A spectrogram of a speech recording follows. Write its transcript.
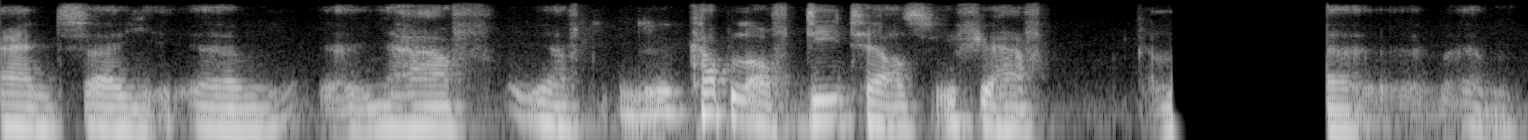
and um, you have you have a couple of details if you have. Um,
